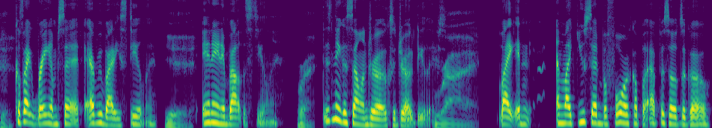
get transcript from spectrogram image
Yeah. because, like Ram said, everybody's stealing. Yeah. It ain't about the stealing. Right. This nigga selling drugs to drug dealers. Right. Like and and like you said before a couple episodes ago,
